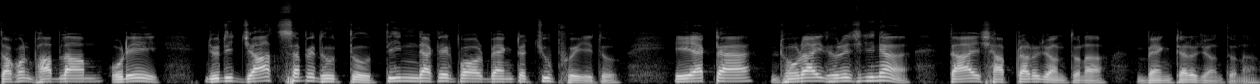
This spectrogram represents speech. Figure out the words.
তখন ভাবলাম, ওরে, যদি জাত সাপে ধরতো, তিন ডাকের পর ব্যাংকটা চুপ হয়ে যেত। এই একটা ঢোড়াই ধরেছে কি না, তাই সাপটারও যন্ত্রণা, ব্যাংকটারও যন্ত্রণা।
